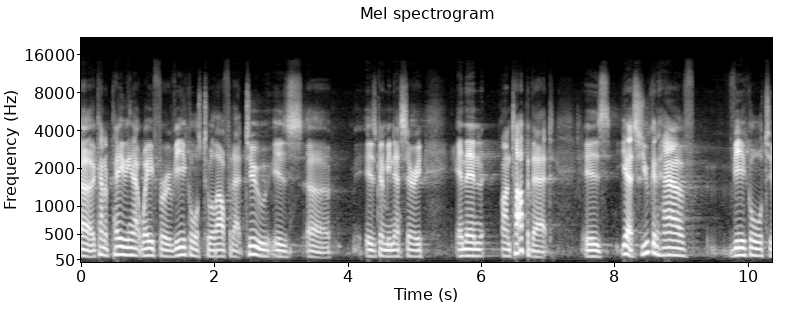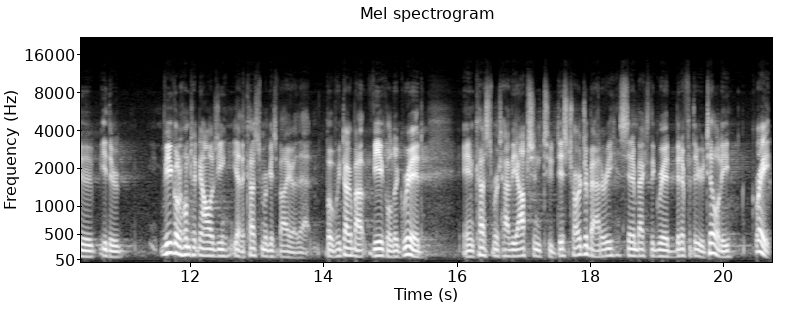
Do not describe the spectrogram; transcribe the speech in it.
uh, kind of paving that way for vehicles to allow for that too is uh, is going to be necessary. And then on top of that is yes, you can have vehicle to either vehicle to home technology. Yeah, the customer gets value out of that. But if we talk about vehicle to grid and customers have the option to discharge a battery, send it back to the grid, benefit their utility, great.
